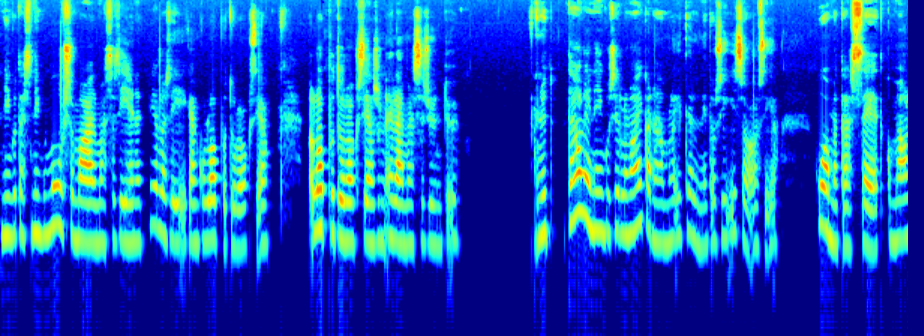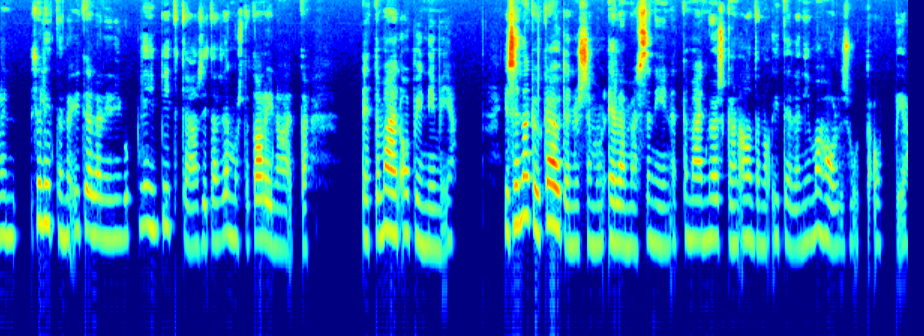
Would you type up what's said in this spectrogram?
niin kuin tässä niin kuin muussa maailmassa siihen, että millaisia ikään kuin lopputuloksia, lopputuloksia sun elämässä syntyy. Nyt tämä oli niin kuin silloin aikanaan mulle itselleni tosi iso asia huomata se, että kun mä olin selittänyt itselleni niin, kuin niin pitkään sitä semmoista tarinaa, että, että mä en opi nimiä. Ja se näkyy käytännössä mun elämässä niin, että mä en myöskään antanut itselleni mahdollisuutta oppia,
